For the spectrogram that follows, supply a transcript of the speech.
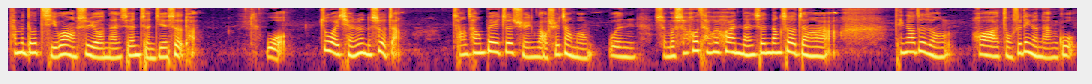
他们都期望是由男生承接社团。我作为前任的社长，常常被这群老学长们问：什么时候才会换男生当社长啊？听到这种。话总是令人难过。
